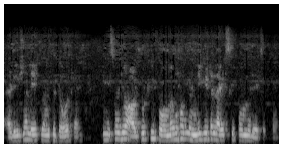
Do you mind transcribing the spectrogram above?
एडिशनल एक बेनिफिट और है कि इसमें जो आउटपुट की फॉर्म है, वो हम इंडिकेटर लाइट्स के फॉर्म में देख सकते हैं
